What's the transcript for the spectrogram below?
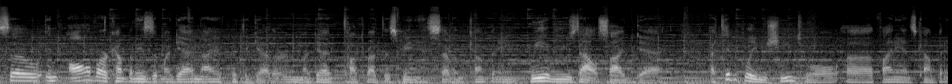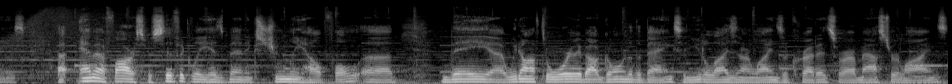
So in all of our companies that my dad and I have put together, and my dad talked about this being his seventh company, we have used outside debt. Uh, typically machine tool uh, finance companies. Uh, MFR specifically has been extremely helpful. Uh, they, uh, we don't have to worry about going to the banks and utilizing our lines of credits or our master lines.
